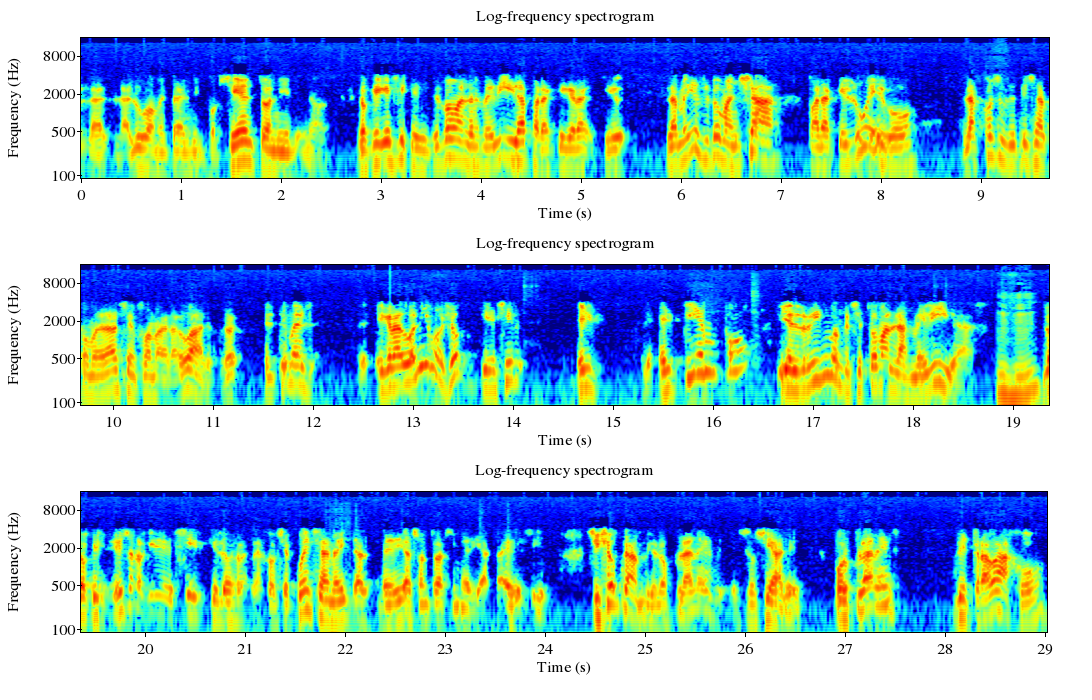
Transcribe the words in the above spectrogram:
la, luz va a aumentar el mil por ciento, ni no. Lo que quiere decir es que se toman las medidas para que, que las medidas se toman ya para que luego las cosas empiecen a acomodarse en forma gradual. Pero el tema es, el gradualismo yo quiere decir el, el tiempo y el ritmo en que se toman las medidas. Lo que Eso no quiere decir que las consecuencias de medidas, medidas son todas inmediatas. Es decir, si yo cambio los planes sociales por planes de trabajo,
